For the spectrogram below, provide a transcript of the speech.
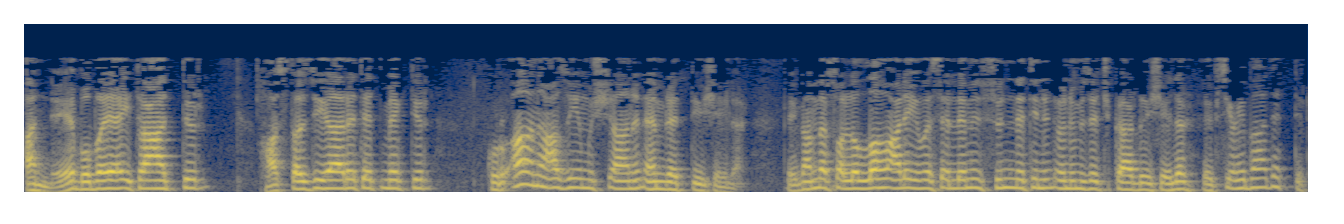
Anneye babaya itaattir. Hasta ziyaret etmektir. Kur'an-ı Azimüşşan'ın emrettiği şeyler. Peygamber sallallahu aleyhi ve sellemin sünnetinin önümüze çıkardığı şeyler hepsi ibadettir.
